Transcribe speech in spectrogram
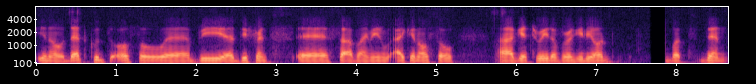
you know that could also uh, be a different uh, sub. I mean, I can also uh, get rid of Reguilon, but then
